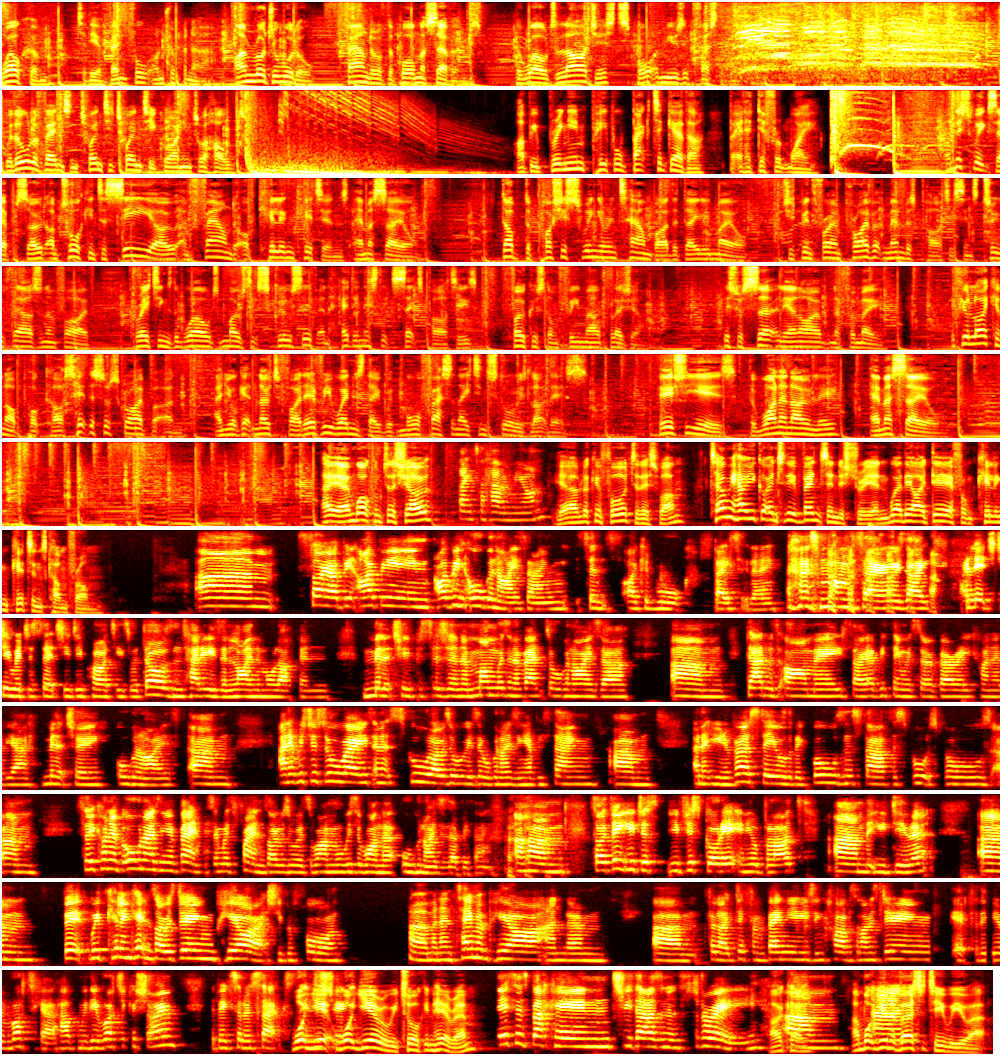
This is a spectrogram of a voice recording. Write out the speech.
Welcome to The Eventful Entrepreneur. I'm Dodge Woodall, founder of the Bournemouth Sevens, the world's largest sport and music festival. With all events in 2020 grinding to a halt, I'll be bringing people back together, but in a different way. On this week's episode, I'm talking to CEO and founder of Killing Kittens, Emma Sayle. Dubbed the poshest swinger in town by the Daily Mail, she's been throwing private members' parties since 2005, creating the world's most exclusive and hedonistic sex parties focused on female pleasure. This was certainly an eye opener for me. If you're liking our podcast, hit the subscribe button and you'll get notified every Wednesday with more fascinating stories like this. Here she is, the one and only Emma Sayle. Hey, Em, welcome to the show. Thanks for having me on. Yeah, I'm looking forward to this one. Tell me how you got into the events industry and where the idea from killing kittens come from. Um, so I've been I've been I've been organising since I could walk, basically. As Mum would say, I was like I literally would just literally do parties with dolls and teddies and line them all up in military precision. And Mum was an events organizer. Um, Dad was army, so everything was sort of very kind of yeah military organised. Um, and it was just always and at school I was always organising everything. Um, and at university, all the big balls and stuff, the sports balls. Um, so kind of organizing events and with friends, I was always I'm always the one that organizes everything. um, so I think you just you've just got it in your blood um, that you do it. Um, but with Killing Kittens, I was doing PR actually before, um, an entertainment PR and um, for like different venues and clubs, and I was doing it for the erotica, helping with the erotica show, the big sort of sex. What industry. year? What year are we talking here, Em? This is back in 2003. Okay. Um, And what university were you at?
